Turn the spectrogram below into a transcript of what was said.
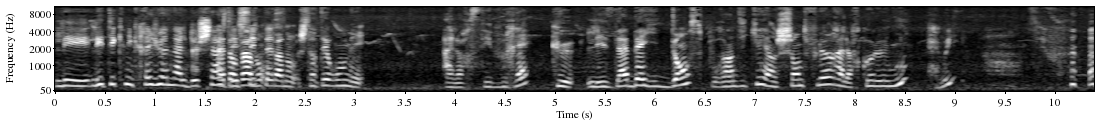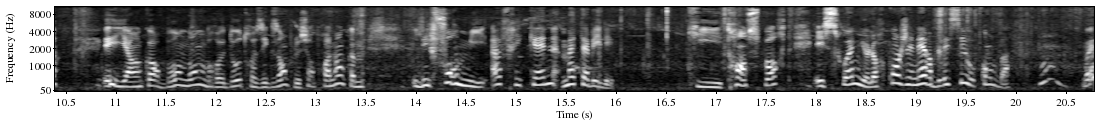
les, les techniques régionales de chasse Attends, des pardon, cétacés. pardon, je t'interromps, mais alors c'est vrai que les abeilles dansent pour indiquer un champ de fleurs à leur colonie? Ben oui. Et il y a encore bon nombre d'autres exemples surprenants comme les fourmis africaines matabélé qui transportent et soignent leurs congénères blessés au combat. Ouais.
